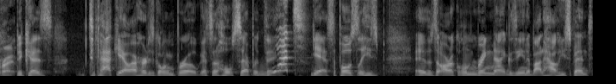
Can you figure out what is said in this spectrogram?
Right. Because Pacquiao, I heard, is going broke. That's a whole separate thing. What? Yeah. Supposedly he's. There was an article in Ring magazine about how he spent.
